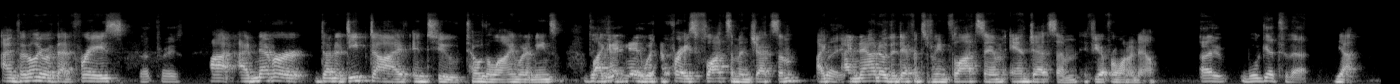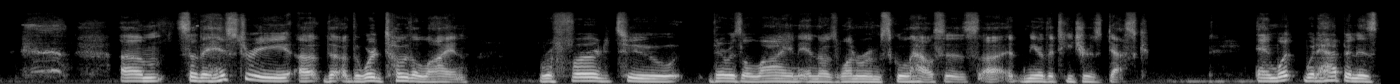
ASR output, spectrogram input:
I'm familiar with that phrase. That phrase. Uh, I've never done a deep dive into toe the line, what it means, the, like I did with the phrase flotsam and jetsam. I, right. I, now know the difference between flotsam and jetsam, if you ever want to know. I will get to that. Yeah. um, so the history of the, of the word toe the line referred to there was a line in those one room schoolhouses uh, near the teacher's desk and what would happen is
